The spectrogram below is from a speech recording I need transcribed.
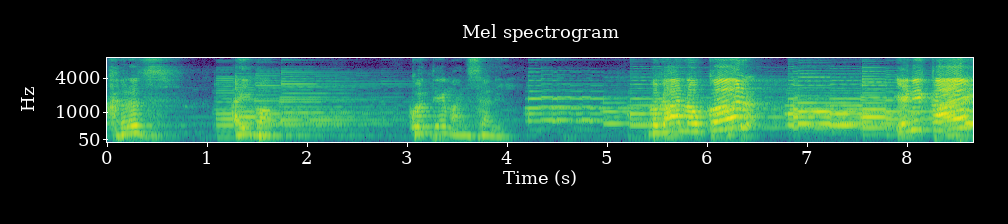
खरंच आई बाप कोणत्याही माणसाने. बघा नौकर याने काय?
